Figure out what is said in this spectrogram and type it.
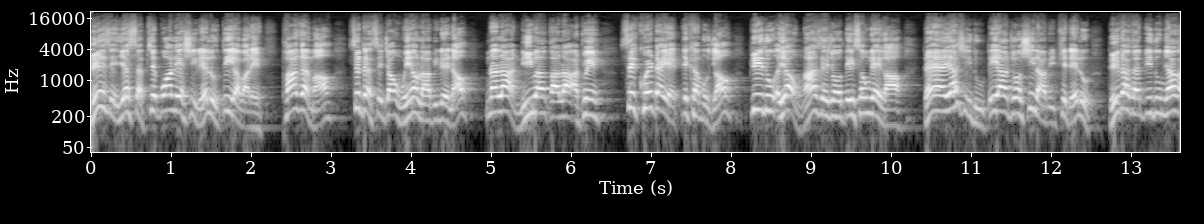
နေ့စဉ်ရက်ဆက်ဖြစ်ပွားလျက်ရှိတယ်လို့သိရပါတယ်။ဖားကန့်မှာစစ်တပ်စစ်ကြောင်းဝင်ရောက်လာပြီးတဲ့နောက်နှစ်လနီးပါးကာလအတွင်းစစ်ခွေးတပ်ရဲ့ပစ်ခတ်မှုကြောင့်ပြည်သူအယောက်90ကျော်သေဆုံးခဲ့ကဒဏ်ရာရရှိသူ100ကျော်ရှိလာပြီဖြစ်တယ်လို့ဒေသခံပြည်သူများက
